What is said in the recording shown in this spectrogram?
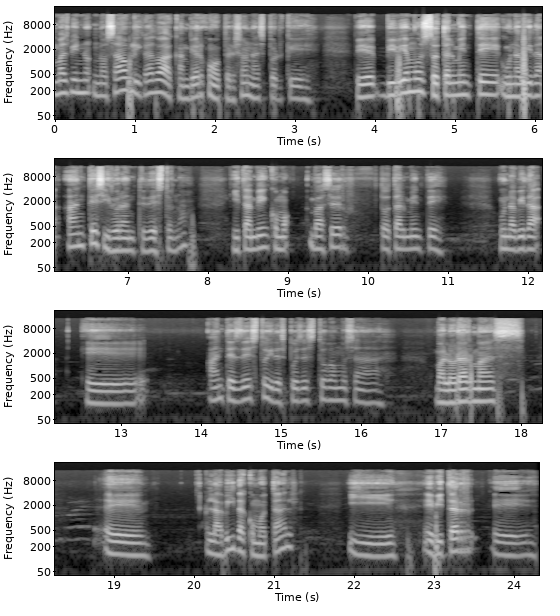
más bien nos ha obligado a cambiar como personas porque vivíamos totalmente una vida antes y durante de esto, ¿no? Y también como va a ser totalmente una vida eh, antes de esto y después de esto vamos a valorar más eh, la vida como tal y evitar eh,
